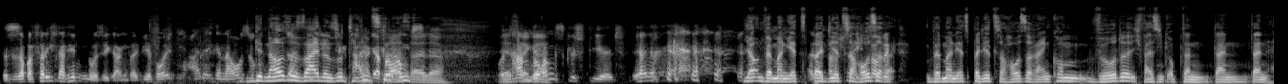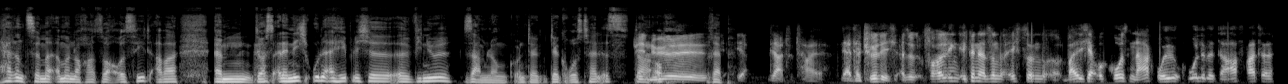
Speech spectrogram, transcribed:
das ist aber völlig nach hinten losgegangen, weil wir wollten alle genauso Genauso sein und so die tanzen Alter. Und haben ja. Bronx gespielt. Ja, ja. Ja, und wenn man jetzt Also bei dir zu Hause, wenn man jetzt bei dir zu Hause reinkommen würde, ich weiß nicht, ob dann dein, dein Herrenzimmer immer noch so aussieht, aber ähm, du hast eine nicht unerhebliche äh, Vinylsammlung und der, der Großteil ist da Vinyl, auch Rap. Ja, ja, total. Ja, natürlich. Also vor allen Dingen, ich bin ja so ein, echt so ein, weil ich ja auch großen Nachholbedarf hatte,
